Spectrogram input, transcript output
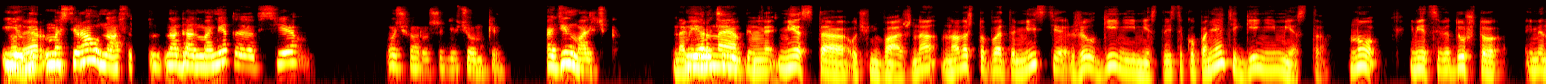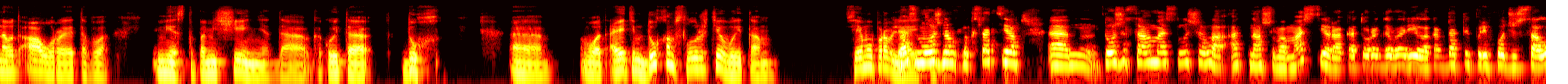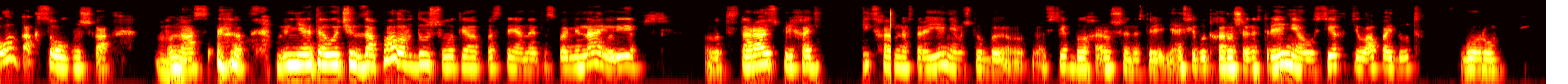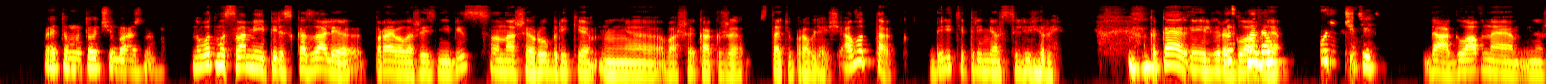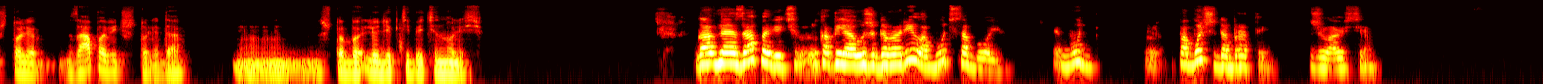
И ну, наверное... мастера у нас на данный момент э, все очень хорошие девчонки. Один мальчик. Наверное, место очень важно. Надо, чтобы в этом месте жил гений места. Есть такое понятие гений места. Но имеется в виду, что именно вот аура этого места, помещения, да, какой-то дух э, вот. А этим духом служите вы там, всем управляете. Возможно, кстати, эм, то же самое слышала от нашего мастера, который говорила, когда ты приходишь в салон, как солнышко у нас. Мне это очень запало в душу, вот я постоянно это вспоминаю, и вот стараюсь приходить с хорошим настроением, чтобы у всех было хорошее настроение. А если будет хорошее настроение, у всех дела пойдут в гору. Поэтому это очень важно. Ну вот мы с вами и пересказали правила жизни и бизнеса на нашей рубрике э, вашей «Как же стать управляющей». А вот так, берите пример с Эльвирой. Какая, Эльвира, главная... Да, главная, что ли, заповедь, что ли, да, чтобы люди к тебе тянулись. Главная заповедь, как я уже говорила, будь собой. Будь побольше доброты. Желаю всем.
